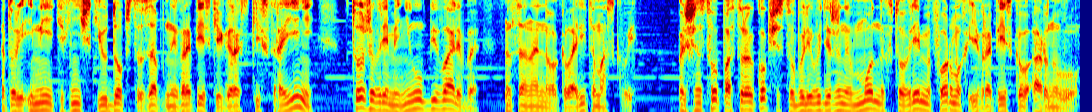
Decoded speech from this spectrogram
которые, имея технические удобства западноевропейских городских строений, в то же время не убивали бы национального колорита Москвы. Большинство построек общества были выдержаны в модных в то время формах европейского арнуву.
